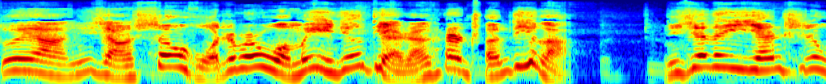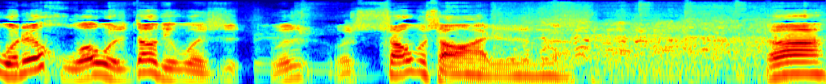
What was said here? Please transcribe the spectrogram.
对呀，你想圣火这边我们已经点燃开始传递了。你现在一延迟，我这火我到底我是我我烧不烧还是什么的，对吧？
